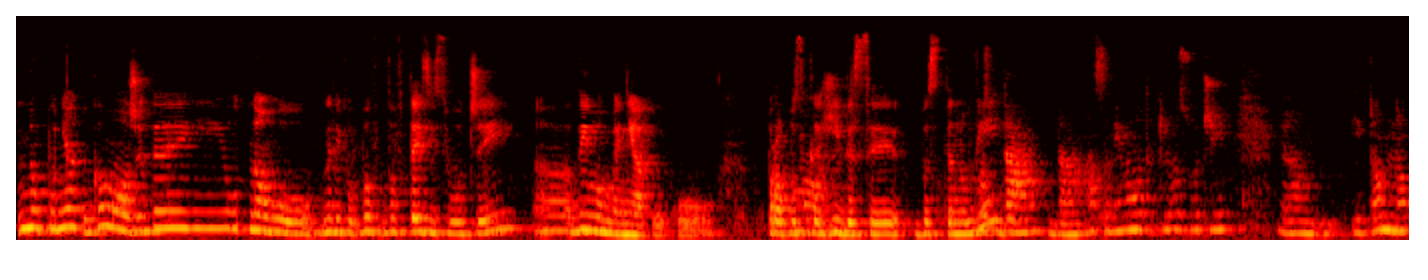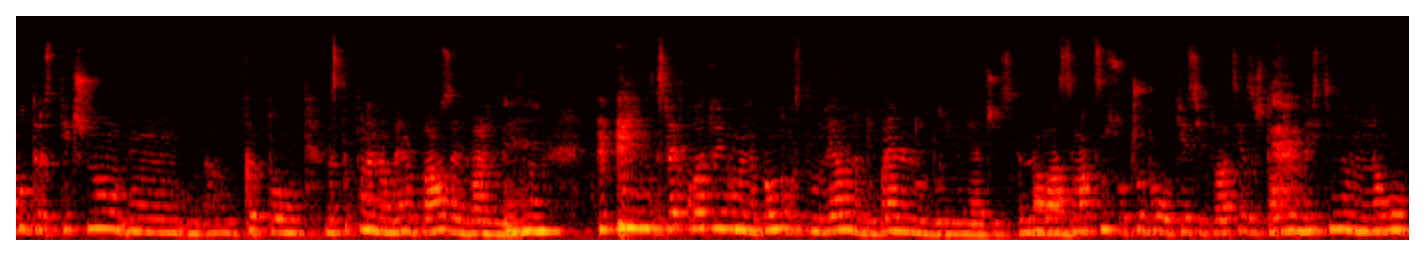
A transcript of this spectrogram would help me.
Но понякога може да е и отново, нали, в, в, в тези случаи, а, да имаме няколко пропуска Може. и да се възстанови. Въз- Да, да. Аз съм имала такива случаи. И то много драстично, като настъпване на менопауза едва ли не. След което имаме напълно възстановяване до бременност дори на яйчниците. Много, аз самата съм се очудвала от тия ситуация, защото наистина много,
